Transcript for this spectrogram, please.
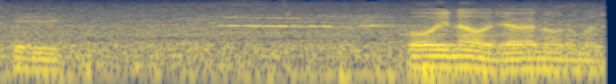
ठीक। कोई ना हो जाएगा नॉर्मल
